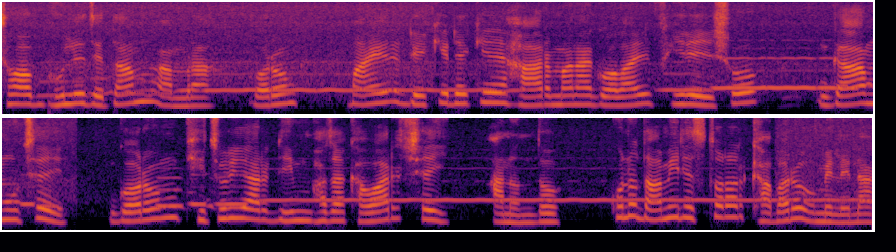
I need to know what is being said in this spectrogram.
সব ভুলে যেতাম আমরা। বরং মায়ের ডেকে ডেকে হার মানা গলায় ফিরে এসো, গা মুছে গরম খিচুড়ি আর ডিম ভাজা খাওয়ার সেই আনন্দ। কোনো দামি রেস্তোরাঁর খাবারও মেলে না।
